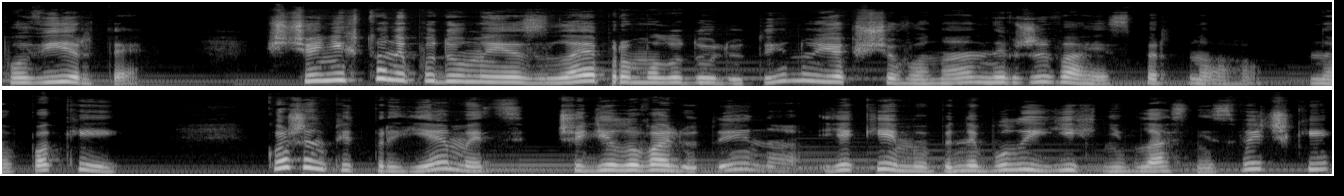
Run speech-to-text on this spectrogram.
Повірте, що ніхто не подумає зле про молоду людину, якщо вона не вживає спиртного. Навпаки, кожен підприємець чи ділова людина, якими б не були їхні власні звички,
